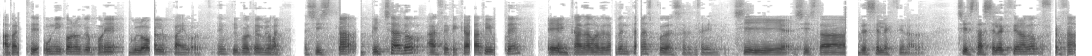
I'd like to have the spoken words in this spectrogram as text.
aparece un icono que pone Global Pivot, ¿eh? pivote global. Si está pinchado, hace que cada pivote en cada una de las ventanas pueda ser diferente, si, está deseleccionado. Si está seleccionado, fuerza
